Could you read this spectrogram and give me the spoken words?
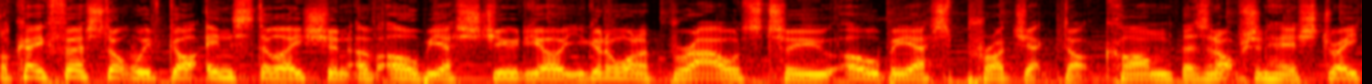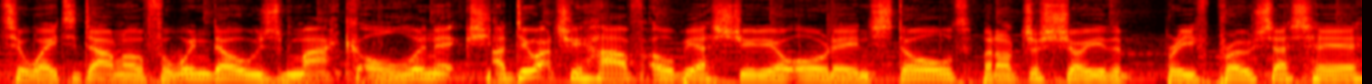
Okay, first up, we've got installation of OBS Studio. You're going to want to browse to obsproject.com. There's an option here straight away to download for Windows, Mac, or Linux. I do actually have OBS Studio already installed, but I'll just show you the brief process here.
